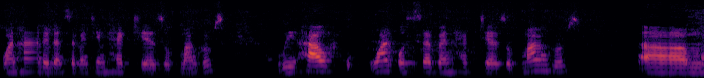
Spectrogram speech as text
117 hectares of mangroves. We have 107 hectares of mangroves um,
